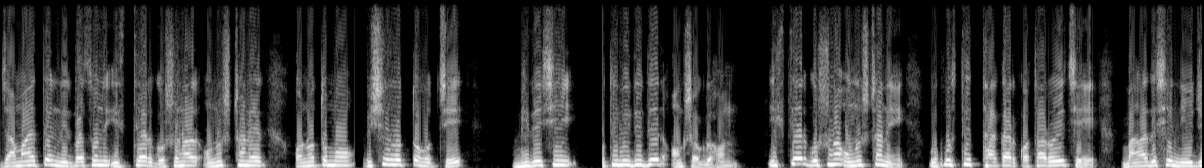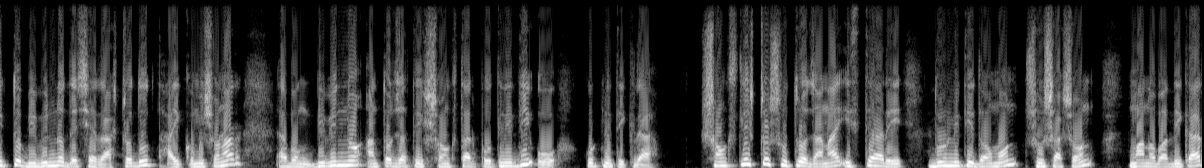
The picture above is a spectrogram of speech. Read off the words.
জামায়াতের নির্বাচনী ইশতেহার ঘোষণার অনুষ্ঠানের অন্যতম বিশেষত্ব হচ্ছে বিদেশি প্রতিনিধিদের অংশগ্রহণ। ইশতেহার ঘোষণা অনুষ্ঠানে উপস্থিত থাকার কথা রয়েছে বাংলাদেশে নিয়োজিত বিভিন্ন দেশের রাষ্ট্রদূত, হাই কমিশনার এবং বিভিন্ন আন্তর্জাতিক সংস্থার প্রতিনিধি ও কূটনীতিকরা। সংশ্লিষ্ট সূত্র জানায় ইশতেহারে দুর্নীতি দমন, সুশাসন, মানবাধিকার,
